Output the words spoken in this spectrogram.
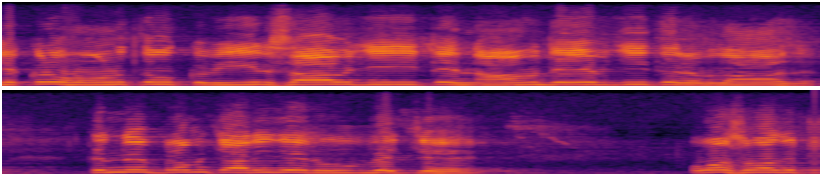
ਚਿੱਕੜ ਹੋਣ ਤੋਂ ਕਬੀਰ ਸਾਹਿਬ ਜੀ ਤੇ ਨਾਮਦੇਵ ਜੀ ਤੇ ਰਵਿਦਾਸ, ਤਿੰਨੇ ਬ੍ਰਹਮਚਾਰੀ ਦੇ ਰੂਪ ਵਿੱਚ ਉਸ ਵਕਤ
